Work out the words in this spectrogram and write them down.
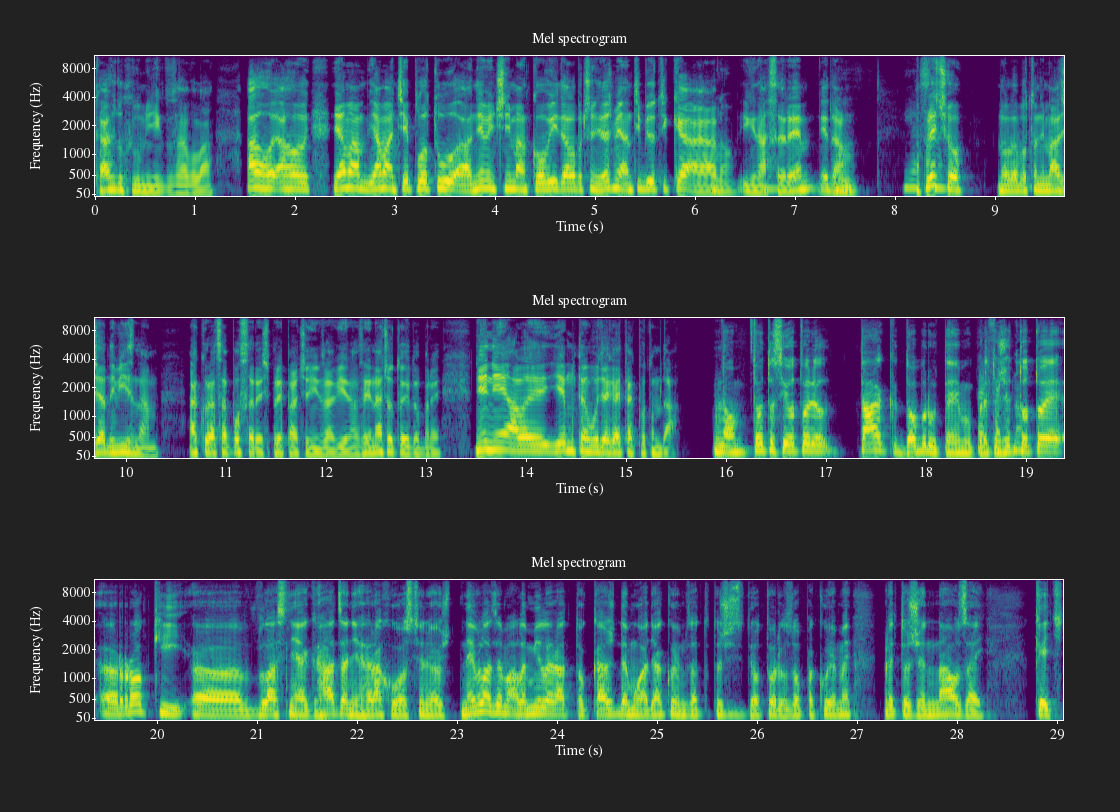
každú chvíľu mi niekto zavolá. Ahoj, ahoj, ja mám, ja mám teplotu a neviem, či nemám COVID, alebo čo, nedáš mi antibiotika a ja no. ich naserem, nedám. Mm. A prečo? No lebo to nemá žiadny význam. Akurát sa posereš s prepáčením za výraz. na čo to je dobré? Nie, nie, ale jemu ten vodiak aj tak potom dá. No, toto si otvoril tak dobrú tému, pretože Perfektno. toto je roky uh, vlastne jak hádzanie hrachu o stenu. Ja už nevládzem, ale milé to každému a ďakujem za to, že si to otvoril, zopakujeme, pretože naozaj, keď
